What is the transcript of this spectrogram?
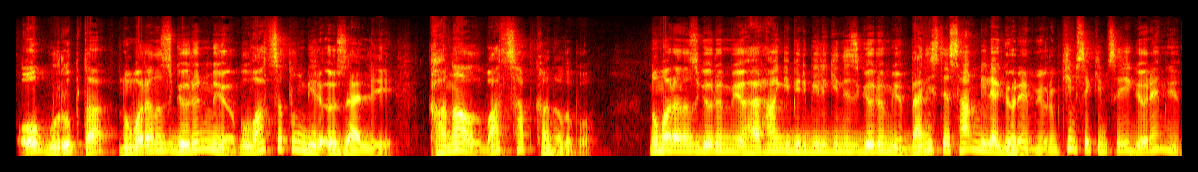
O grupta numaranız görünmüyor. Bu WhatsApp'ın bir özelliği. Kanal, WhatsApp kanalı bu. Numaranız görünmüyor, herhangi bir bilginiz görünmüyor. Ben istesem bile göremiyorum. Kimse kimseyi göremiyor.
